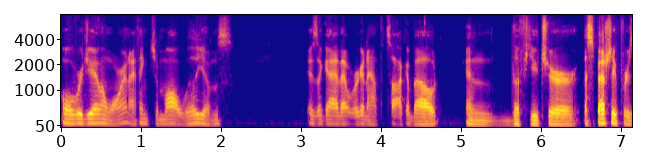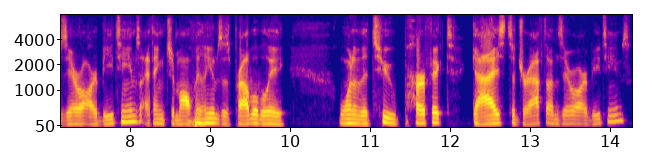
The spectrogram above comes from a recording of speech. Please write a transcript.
over Jaylen Warren. I think Jamaal Williams is a guy that we're going to have to talk about in the future, especially for zero RB teams. I think Jamaal Williams is probably one of the two perfect guys to draft on zero RB teams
